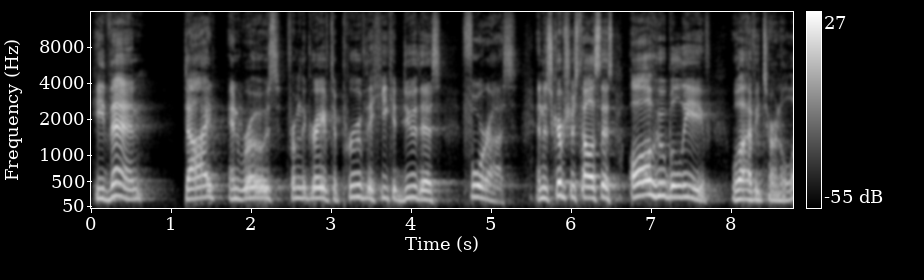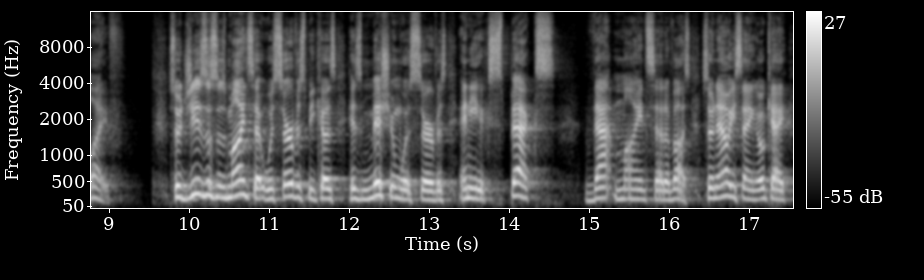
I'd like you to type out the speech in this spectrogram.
he then died and rose from the grave to prove that he could do this for us. And the scriptures tell us this all who believe will have eternal life. So Jesus' mindset was service because his mission was service, and he expects that mindset of us. So now he's saying, okay,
